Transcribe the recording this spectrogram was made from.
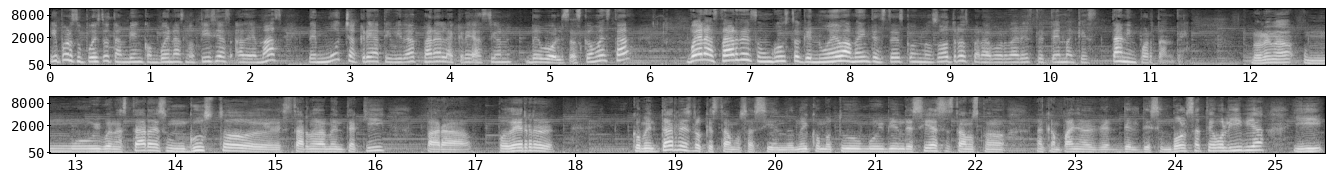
y por supuesto también con buenas noticias, además de mucha creatividad para la creación de bolsas. ¿Cómo está? Buenas tardes, un gusto que nuevamente estés con nosotros para abordar este tema que es tan importante. Lorena, muy buenas tardes, un gusto estar nuevamente aquí para poder comentarles lo que estamos haciendo, ¿no? Y como tú muy bien decías, estamos con la campaña del, Desembolsate Bolivia y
